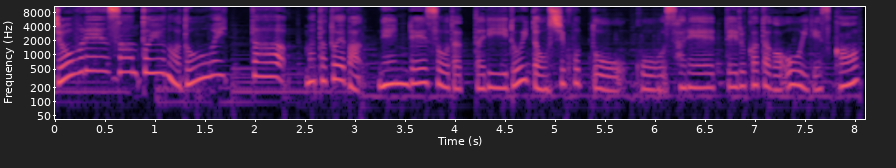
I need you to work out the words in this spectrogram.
常連さんというのはどういった、まあ、例えば年齢層だったりどういったお仕事をこうされている方が多いですか？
